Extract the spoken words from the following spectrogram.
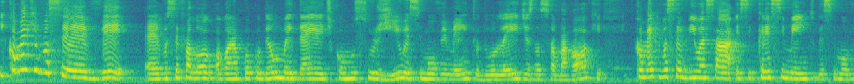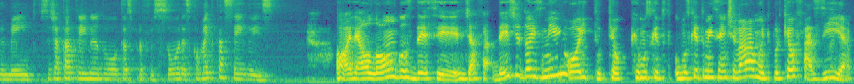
E como é que você vê é, você falou agora há pouco, deu uma ideia de como surgiu esse movimento do Ladies no Samba Rock. Como é que você viu essa, esse crescimento desse movimento? Você já está treinando outras professoras? Como é que está sendo isso? Olha, ao longo desse. Já, desde 2008 que, eu, que o, mosquito, o mosquito me incentivava muito, porque eu fazia,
